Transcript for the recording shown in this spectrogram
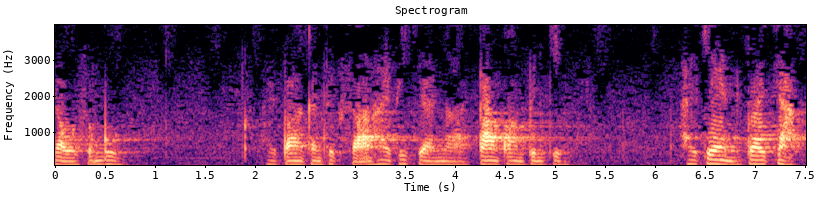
เราสมบูรณ์ ให้ปากันศึกษาให้พิจารณาตามความเป็นจริง ให้แจ้งประจักษ์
